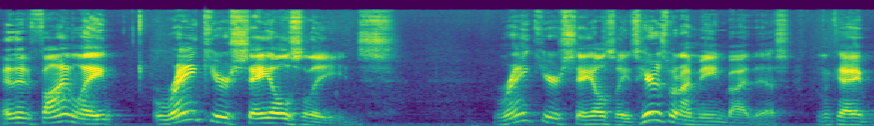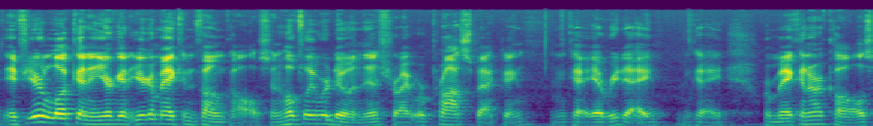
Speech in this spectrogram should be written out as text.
And then finally, rank your sales leads. Rank your sales leads. Here's what I mean by this. Okay, if you're looking and you're gonna, you're making phone calls, and hopefully we're doing this right. We're prospecting. Okay, every day. Okay, we're making our calls.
